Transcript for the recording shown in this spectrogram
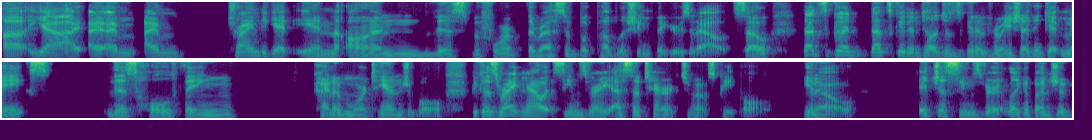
uh, yeah, I, I, I'm I'm trying to get in on this before the rest of book publishing figures it out. So that's good. That's good intelligence, good information. I think it makes this whole thing kind of more tangible because right now it seems very esoteric to most people. You know, it just seems very like a bunch of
